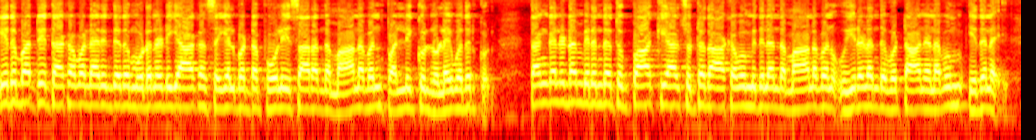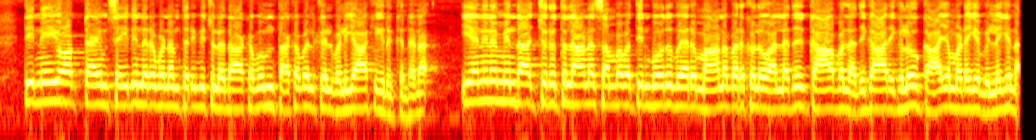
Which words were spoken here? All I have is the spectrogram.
இது பற்றி தகவல் அறிந்ததும் உடனடியாக செயல்பட்ட போலீசார் அந்த மாணவன் பள்ளிக்குள் நுழைவதற்குள் தங்களிடம் இருந்த துப்பாக்கியால் சுட்டதாகவும் இதில் அந்த மாணவன் உயிரிழந்து விட்டான் எனவும் இதனை தி நியூயார்க் டைம்ஸ் செய்தி நிறுவனம் தெரிவித்துள்ளதாகவும் தகவல்கள் வெளியாகி இருக்கின்றன. எனினும் இந்த அச்சுறுத்தலான சம்பவத்தின் போது வேறு மாணவர்களோ அல்லது காவல் அதிகாரிகளோ காயமடையவில்லை என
